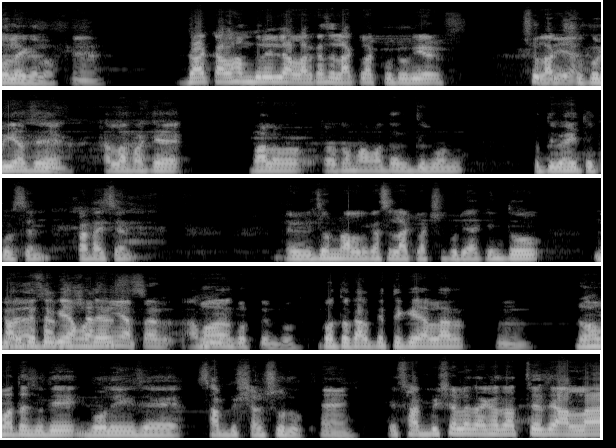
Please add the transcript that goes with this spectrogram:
চলে গেল। হ্যাঁ। যাক আলহামদুলিল্লাহ আল্লাহর কাছে লাখ লাখ কোটি লাখ শুকরিয়া। শুকরিয়া যে। আল্লাহ পাকে ভালো রকম আমাদের জীবন অতিবাহিত করছেন কাটাইছেন। এর জন্য আল্লাহর কাছে লাখ লাখ শুকরিয়া। কিন্তু কালকে থেকে আমাদের আমার গতকালকে থেকে আল্লাহর রহমতে যদি বলি যে ছাব্বিশ সাল শুরু হ্যাঁ। এই ছাব্বিশ সালে দেখা যাচ্ছে যে আল্লাহ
